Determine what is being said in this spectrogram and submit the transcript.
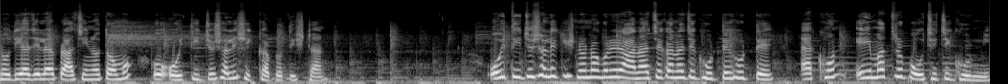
নদিয়া জেলার প্রাচীনতম ও ঐতিহ্যশালী শিক্ষা প্রতিষ্ঠান। ঐতিহ্যশালী কৃষ্ণনগরের আনাচে কানাচে ঘুরতে ঘুরতে এখন এইমাত্র পৌঁছেছি ঘূর্ণি।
